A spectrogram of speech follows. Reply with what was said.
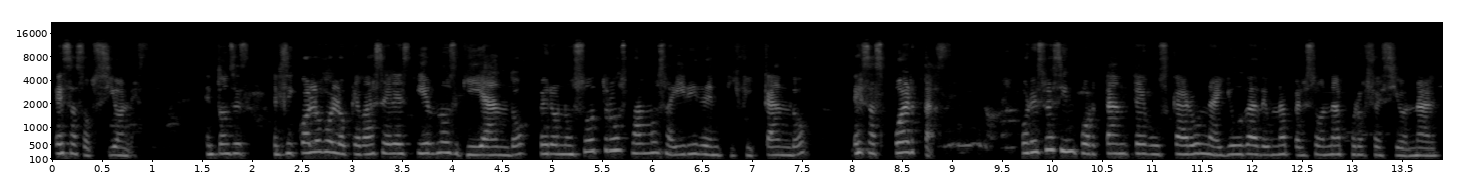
esas opciones. Entonces, el psicólogo lo que va a hacer es irnos guiando, pero nosotros vamos a ir identificando esas puertas. Por eso es importante buscar una ayuda de una persona profesional.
